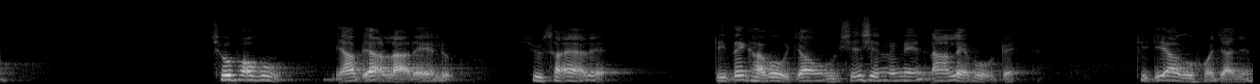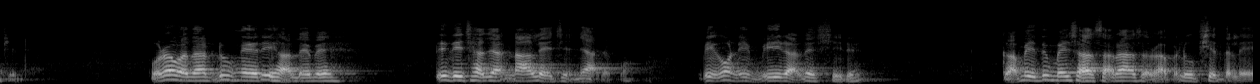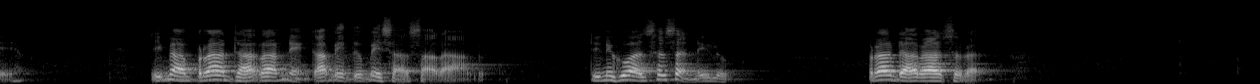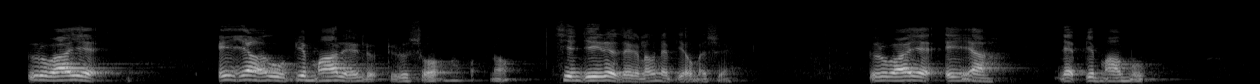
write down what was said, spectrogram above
ချိုးဖောက်မှုများပြားလာတယ်လို့ယူဆရတဲ့ ဒီသိက္ခာပုတ်အကြောင်းကိုရှင်းရှင်းလင်းလင်းနားလည်ဖို့အတွက်ဒီတရားကိုဟောကြားခြင်းဖြစ်တယ်ဘုရားဘာသာလူငယ်တွေဟာလည်းပဲတည်တည်ချာချာနားလည်ခြင်းညတယ်ပေါ့မိကုန်းနေမေးတာလည်းရှိတယ်ကမေတုမိစ္ဆာစာရဆိုတာဘလို့ဖြစ်တယ်လဲဒီမှာပရဒါရနဲ့ကမေတုမိစ္ဆာစာရလို့ဒီနှစ်ခုကဆက်ဆက်နေလို့ပရဒါရဆိုတာ သူတစ်ပါးရဲ့အိမ်ရကိုပြစ်မှားတယ်လို့ဒီလိုဆိုမှာပေါ့နော်ရှင်ကျေးတဲ့စကားလုံးနဲ့ပြောမှဆိုရင်သူတစ်ပါးရဲ့အိမ်ရနဲ့ပြစ်မှားမှု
